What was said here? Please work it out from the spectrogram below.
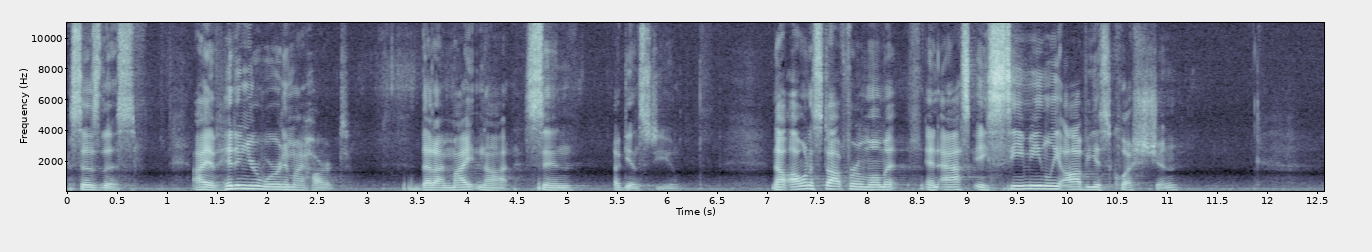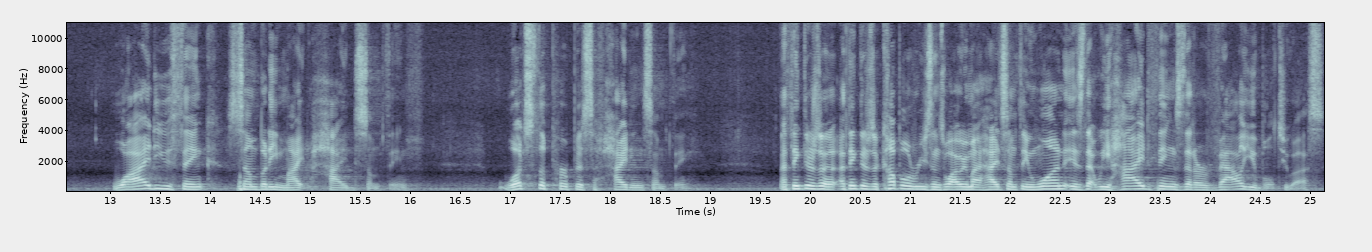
It says this I have hidden your word in my heart that I might not sin against you. Now, I want to stop for a moment and ask a seemingly obvious question. Why do you think somebody might hide something? What's the purpose of hiding something? I think there's a I think there's a couple of reasons why we might hide something. One is that we hide things that are valuable to us.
